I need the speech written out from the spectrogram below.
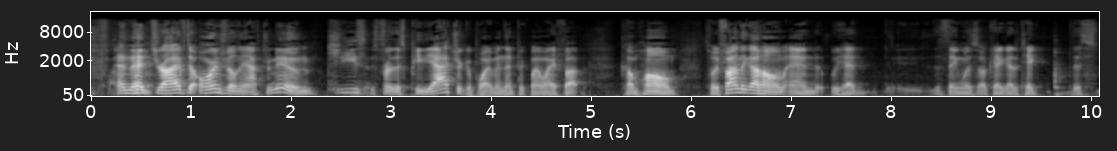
and then drive to Orangeville in the afternoon Jesus. for this pediatric appointment, then pick my wife up, come home. So we finally got home, and we had the thing was okay. I got to take this.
